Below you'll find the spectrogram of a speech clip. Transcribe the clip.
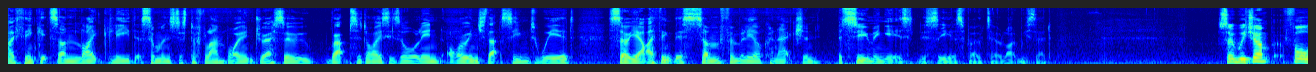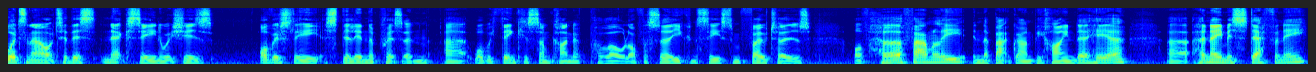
I think it's unlikely that someone's just a flamboyant dresser who rhapsodizes all in orange. That seems weird. So yeah, I think there's some familial connection, assuming it is Lucia's photo, like we said. So we jump forwards now to this next scene, which is obviously still in the prison. Uh, what we think is some kind of parole officer. You can see some photos of her family in the background behind her here. Uh, her name is Stephanie.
